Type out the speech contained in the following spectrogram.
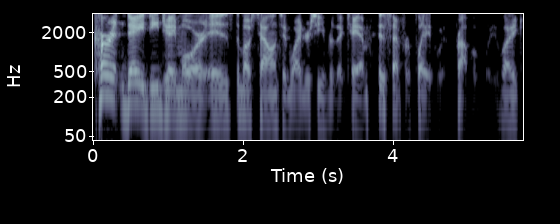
current day DJ Moore is the most talented wide receiver that Cam has ever played with, probably. Like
